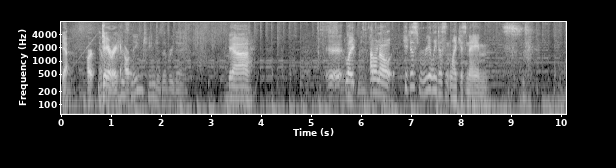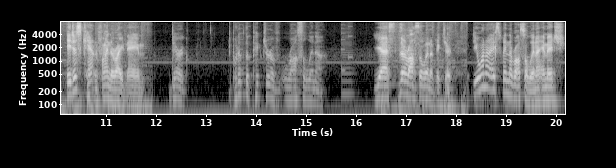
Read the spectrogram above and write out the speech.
Yeah. Or Derek. His Or, name changes every day. yeah. Uh, like, I don't know. He just really doesn't like his name. He just can't find the right name. Derek, put up the picture of Rosalina. Yes, the Rosalina picture. Do you want to explain the Rosalina image?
